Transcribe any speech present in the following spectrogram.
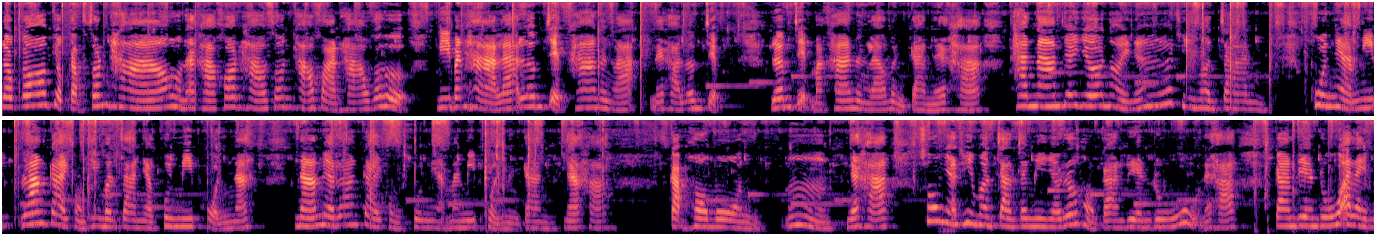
แล้วก็เกี่ยวกับส้นเท้านะคะ ข้อเท้าส้นเท้าฝ่าเท้าก็เหอะมีปัญหาและเริ่มเจ็บข้างหนึ่งละนะคะ เริ่มเจ็บเริ่มเจ็บมาข้างหนึ่งแล้วเหมือนกันนะคะทานน้ำเยอะๆหน่อยนะทีมวันจันทร์คุณเนี่ยมีร่างกายของทีมวันจันทร์เนี่ยคุณมีผลนะ น้ำในร่างกายของคุณเนี่ยมันมีผลเหมือนกันนะคะ กับฮอร์โมน อืมนะคะ ช่วงนี้ที่วันจันทร์จะมีในเรื่องของการเรียนรู้นะคะ การเรียนรู้อะไรใ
